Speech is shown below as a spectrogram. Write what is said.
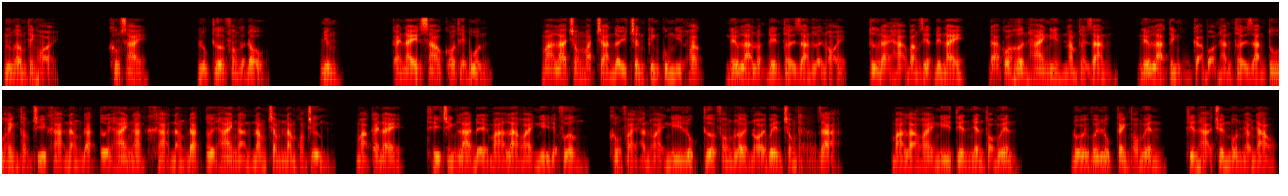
ngừng âm thanh hỏi. Không sai. Lục thừa phong gật đầu. Nhưng, cái này sao có thể bốn? Ma la trong mắt tràn đầy chân kinh cùng nghỉ hoặc, nếu là luận đến thời gian lời nói, từ đại hạ băng diệt đến nay, đã có hơn hai nghìn năm thời gian, nếu là tính cả bọn hắn thời gian tu hành thậm chí khả năng đạt tới hai ngàn, khả năng đạt tới hai ngàn năm trăm năm khoảng chừng, mà cái này thì chính là để ma la hoài nghi địa phương không phải hắn hoài nghi lục thừa phong lời nói bên trong thật giả mà là hoài nghi tiên nhân thọ nguyên. Đối với lục cảnh thọ nguyên thiên hạ truyền ngôn nhau nhau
